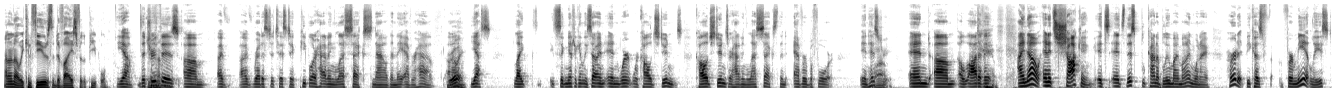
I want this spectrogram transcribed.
I don't know, we confuse the device for the people. Yeah, the truth is, um, I've I've read a statistic. People are having less sex now than they ever have. Um, Really? yes, like significantly so. And and we're we're college students. College students are having less sex than ever before in history. And um, a lot of it, I know, and it's shocking. It's it's this kind of blew my mind when I heard it because f- for me at least,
